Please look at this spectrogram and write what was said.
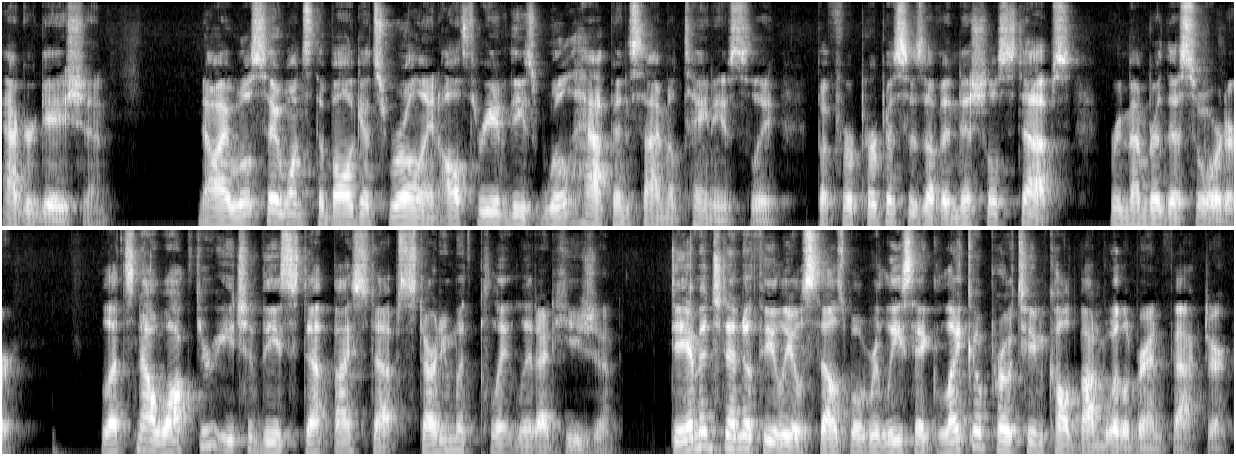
aggregation. Now I will say once the ball gets rolling, all three of these will happen simultaneously, but for purposes of initial steps, remember this order. Let's now walk through each of these step by step, starting with platelet adhesion. Damaged endothelial cells will release a glycoprotein called von Willebrand factor.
